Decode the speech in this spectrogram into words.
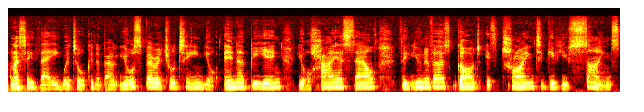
and I say they, we're talking about your spiritual team, your inner being, your higher self, the universe, God is trying to give you signs.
